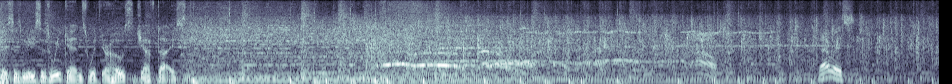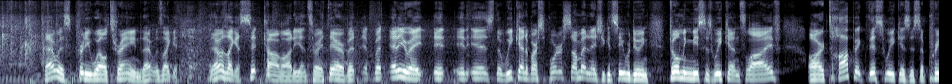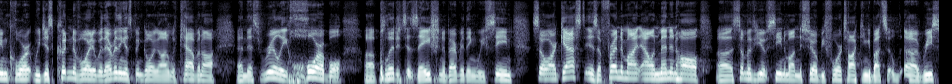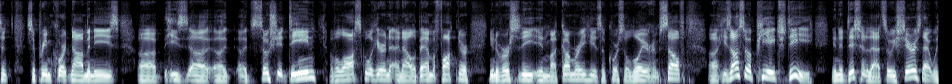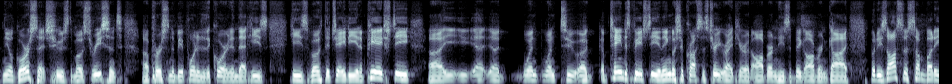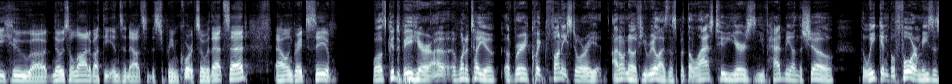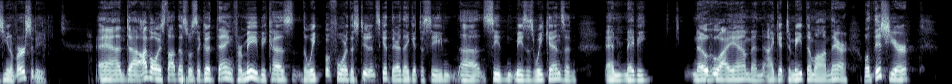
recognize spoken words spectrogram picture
This is Mises Weekends with your host, Jeff Deist. Wow. That was that was pretty well trained. That was like a that was like a sitcom audience right there. But but anyway, it it is the weekend of our supporters summit, and as you can see, we're doing filming Mises Weekends live. Our topic this week is the Supreme Court. We just couldn't avoid it with everything that's been going on with Kavanaugh and this really horrible uh, politicization of everything we've seen. So, our guest is a friend of mine, Alan Mendenhall. Uh, some of you have seen him on the show before talking about uh, recent Supreme Court nominees. Uh, he's uh, associate dean of a law school here in, in, Alabama, Faulkner University in Montgomery. He is, of course, a lawyer himself. Uh, he's also a PhD in addition to that. So, he shares that with Neil Gorsuch, who's the most recent uh, person to be appointed to the court, in that he's he's both a JD and a PhD. Uh, he, uh, uh, went went to uh, obtained his PhD in English across the street right here at Auburn. He's a big Auburn guy, but he's also somebody who knows a lot about the ins and outs of the Supreme Court. So, with that said, Alan, great to see you. Well, it's good to be here. I, I want to tell you a, a, very quick, funny story. I don't know if you realize this, but the last two years you've had me on the show, the weekend before Mises University. And uh, I've always thought this was a good thing for me because the week before the students get there, they get to see uh, see Mises weekends and and maybe know who I am, and I get to meet them while I'm there. Well, this year,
